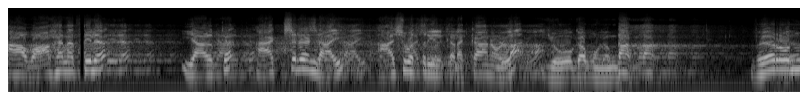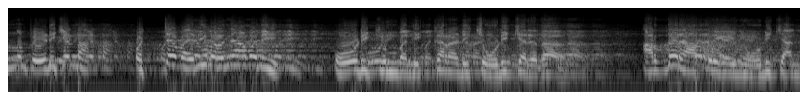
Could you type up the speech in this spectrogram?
ആ വാഹനത്തിൽ ഇയാൾക്ക് ആക്സിഡന്റ് ആയി ആശുപത്രിയിൽ കിടക്കാനുള്ള യോഗമുണ്ട്. വേറൊന്നും പേടിക്കണ്ട. ഒറ്റ വരി പറഞ്ഞാ മതി. ഓടിക്കുമ്പോ ലിക്കറടിച്ച് ഓടിക്കരുത്. അർദ്ധരാത്രി കഴിഞ്ഞ് ഓടിക്കാൻ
